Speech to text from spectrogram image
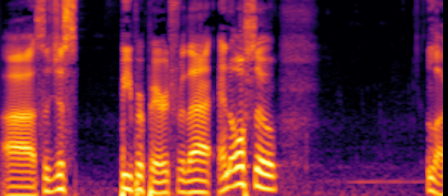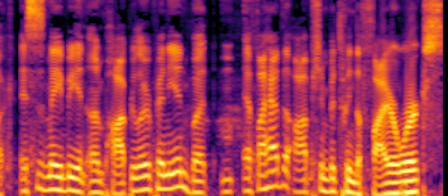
Uh, so just be prepared for that. And also, look, this is maybe an unpopular opinion, but if I have the option between the fireworks,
